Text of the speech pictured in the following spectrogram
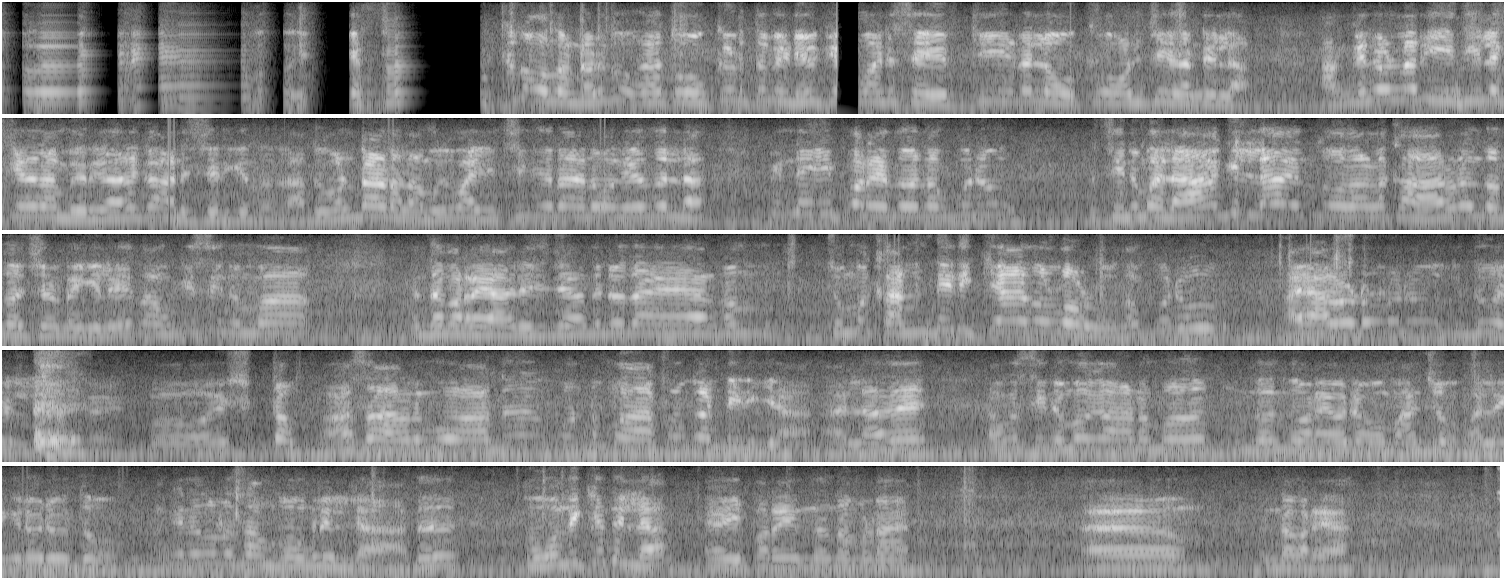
തോന്നുന്നുണ്ട്. ഒരു തോക്കെടുത്ത് വീഡിയോ സേഫ്റ്റിയുടെ ലോക്ക് ഓൺ ചെയ്തിട്ടില്ല. അങ്ങനെയുള്ള രീതിയിലൊക്കെയാണ് അമീർ ഖാനെ കാണിച്ചിരിക്കുന്നത്. അതുകൊണ്ടാണ് നമുക്ക് വലിച്ചു കീറാനോ അങ്ങനെയൊന്നുമില്ല. പിന്നെ ഈ പറയുന്നത് നമുക്കൊരു സിനിമ ലാഗില്ല എന്ന് തോന്നാനുള്ള കാരണം എന്താണെന്ന് വെച്ചിട്ടുണ്ടെങ്കിൽ നമുക്ക് ഈ സിനിമ എന്താ പറയാ രജനീകാന്തിന്റെ ഒരു കാരണം ചുമ്മാ കണ്ടിരിക്കുക എന്നുള്ളൂ നമുക്കൊരു അയാളോടുള്ളൊരു ഇത് വരില്ല. ഇപ്പോ ഇഷ്ടം. ആ സാധനം അത് കൊണ്ട് മാത്രം കണ്ടിരിക്കുക. അല്ലാതെ നമുക്ക് സിനിമ കാണുമ്പോൾ എന്താ പറയാ ഒരു രോമാഞ്ചോ അല്ലെങ്കിൽ ഒരു ഇതോ അങ്ങനെയുള്ള സംഭവങ്ങളില്ല. അത് തോന്നിക്കുന്നില്ല. ഈ പറയുന്ന നമ്മുടെ എന്താ പറയാ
